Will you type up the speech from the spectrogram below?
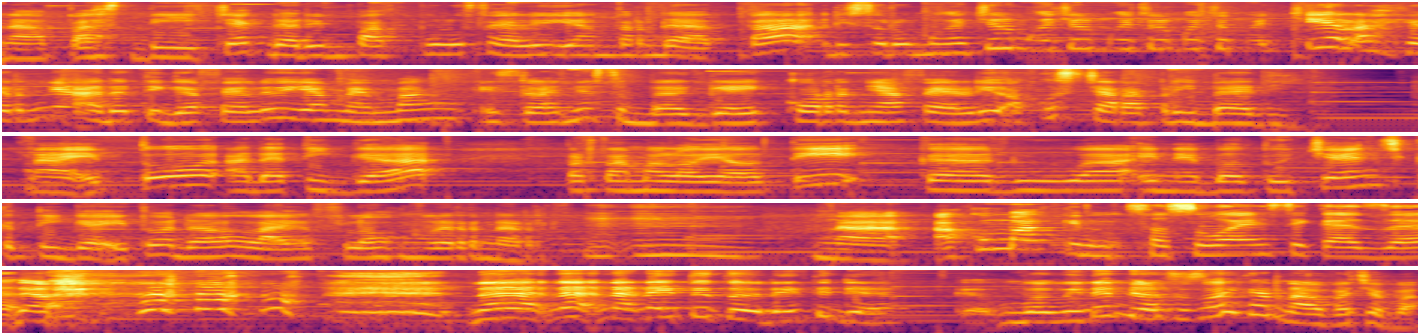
Nah, pas dicek dari 40 value yang terdata, disuruh mengecil, mengecil, mengecil, mengecil, mengecil, akhirnya ada tiga value yang memang istilahnya sebagai core-nya value aku secara pribadi. Nah, itu ada tiga, Pertama loyalty, kedua enable to change, ketiga itu adalah lifelong learner. Mm -mm. Nah, aku makin sesuai sih Kaza. nah, nah, nah, nah itu tuh, nah itu dia. Mbak Minda bilang sesuai karena apa coba?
